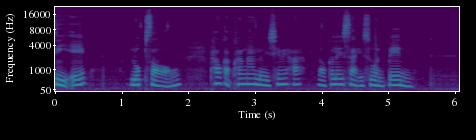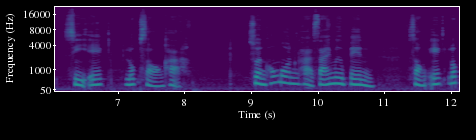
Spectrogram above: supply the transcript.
4x ลบ 2 เท่ากับข้างหน้าเลยใช่ไหมคะ เราก็เลยใส่ส่วนเป็น 4x ลบ 2 ค่ะ ส่วนข้างบนค่ะ ซ้ายมือเป็น 2x ลบ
